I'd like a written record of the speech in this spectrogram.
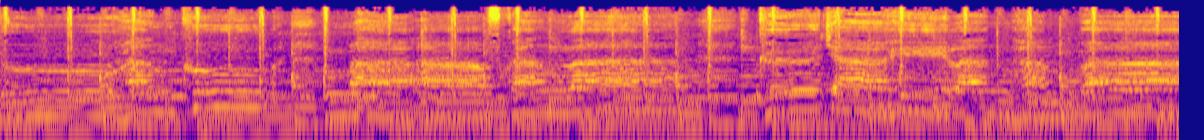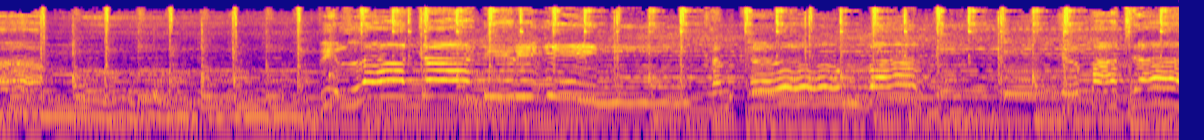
Tuhanku Maafkanlah Kejahilan hambamu. Bilakah diri ini Kan kembali Kepada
